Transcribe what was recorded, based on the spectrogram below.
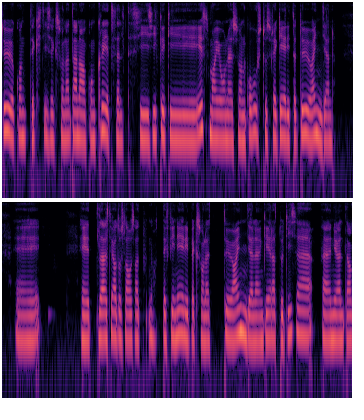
töö kontekstis, eks ole, täna konkreetselt, siis ikkagi esmajoones on kohustus reageerida tööandjal et seadus lausa noh, defineerib, eks ole, et tööandjale on keelatud ise äh, nii-öelda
